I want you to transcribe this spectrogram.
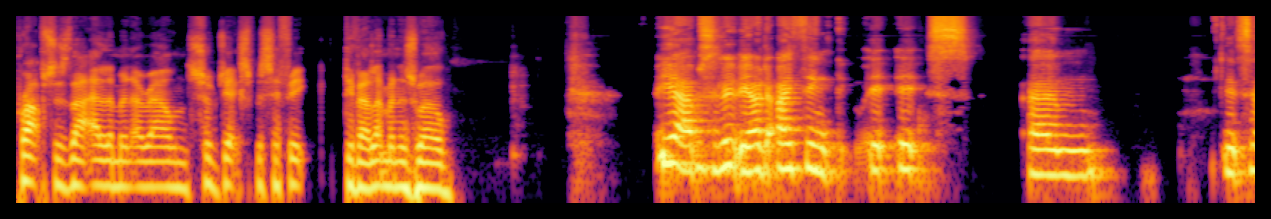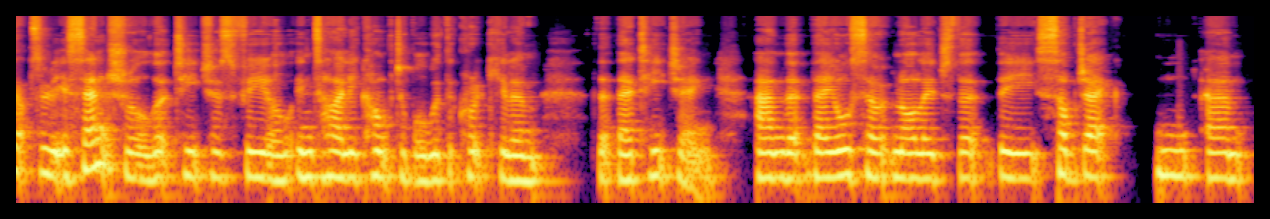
Perhaps there's that element around subject specific development as well. Yeah, absolutely. I, I think it, it's um, it's absolutely essential that teachers feel entirely comfortable with the curriculum that they're teaching, and that they also acknowledge that the subject um,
